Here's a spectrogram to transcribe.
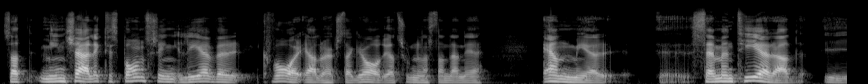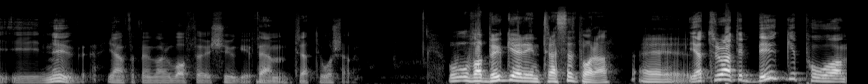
Så att min kärlek till sponsring lever kvar i allra högsta grad och jag tror nästan den är än mer eh, cementerad i, i nu jämfört med vad den var för 25-30 år sedan. Och, och, vad bygger intresset på då? Eh... Jag tror att det bygger på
